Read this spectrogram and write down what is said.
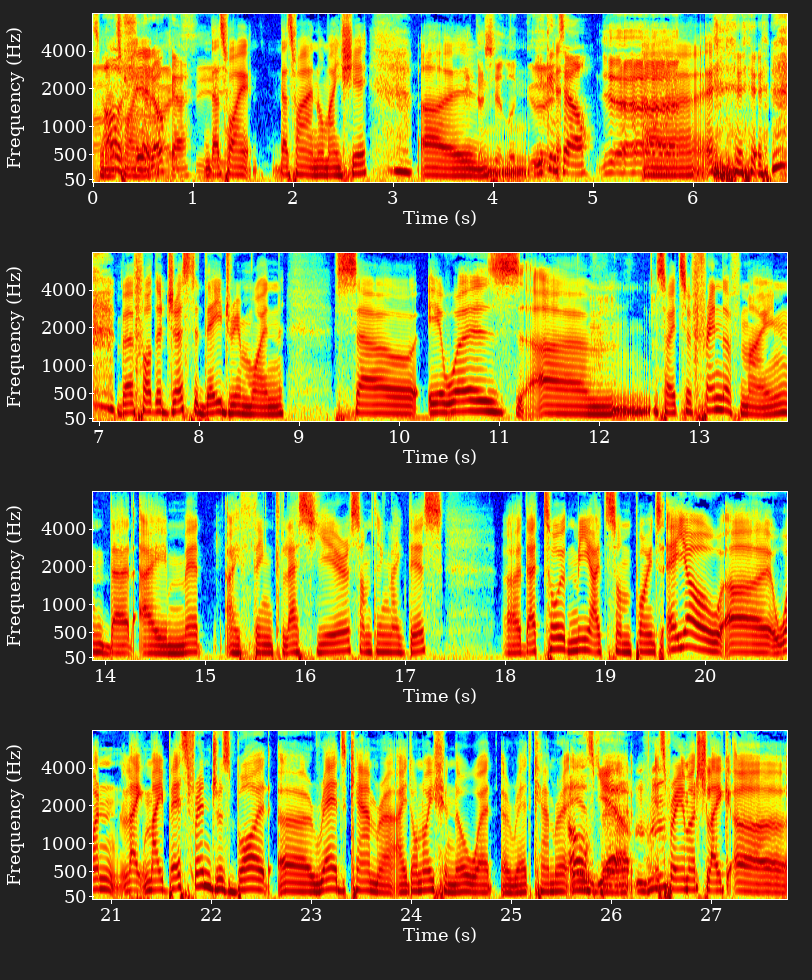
So that's Oh, why. shit, I, okay. That's why. That's why I know my shit. Uh, That shit look good. You can tell. Yeah. uh, but for the just a daydream one so it was um, so it's a friend of mine that i met i think last year something like this uh, that told me at some point hey yo uh, one like my best friend just bought a red camera i don't know if you know what a red camera Oh, is yeah, but mhm. it's pretty much like a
